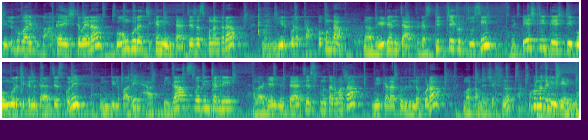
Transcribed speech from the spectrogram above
తెలుగు వారికి బాగా ఇష్టమైన గోంగూర చికెన్ని తయారు చేసేసుకున్నాం కదా? మరి మీరు కూడా తప్పకుండా నా వీడియోని జాగ్రత్తగా స్కిప్ చేయకుండా చూసి టేస్టీ టేస్టీ గోంగూర చికెన్ తయారు చేసుకుని ఇంటిలో పాది హ్యాపీగా ఆస్వాదించండి. అలాగే మీరు తయారు చేసుకున్న తర్వాత మీకు ఎలా కుదిరిందో కూడా మా కమెంట్ సెక్షన్లో తప్పకుండా తెలియజేయండి.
